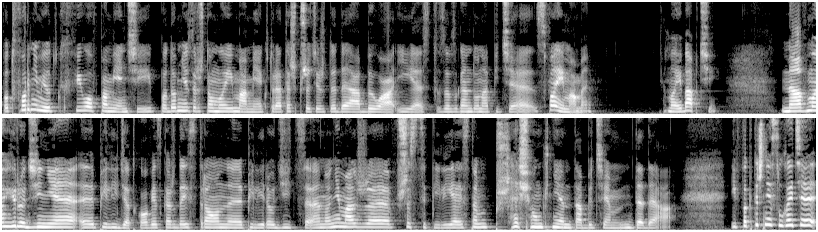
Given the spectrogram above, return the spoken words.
potwornie mi utkwiło w pamięci, podobnie zresztą mojej mamie, która też przecież DDA była i jest ze względu na picie swojej mamy, mojej babci. No w mojej rodzinie y, pili dziadkowie z każdej strony, pili rodzice, no niemalże wszyscy pili. Ja jestem przesiąknięta byciem DDA. I faktycznie, słuchajcie,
